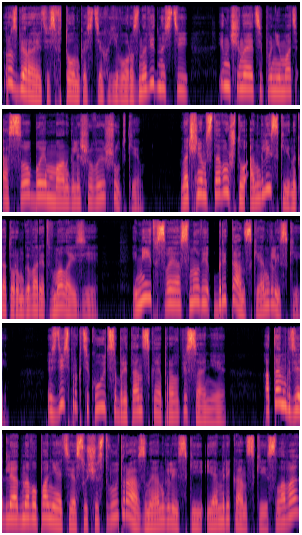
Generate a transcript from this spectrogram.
разбираетесь в тонкостях его разновидностей и начинаете понимать особые манглишевые шутки. Начнем с того, что английский, на котором говорят в Малайзии, имеет в своей основе британский английский. Здесь практикуется британское правописание, а там, где для одного понятия существуют разные английские и американские слова,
